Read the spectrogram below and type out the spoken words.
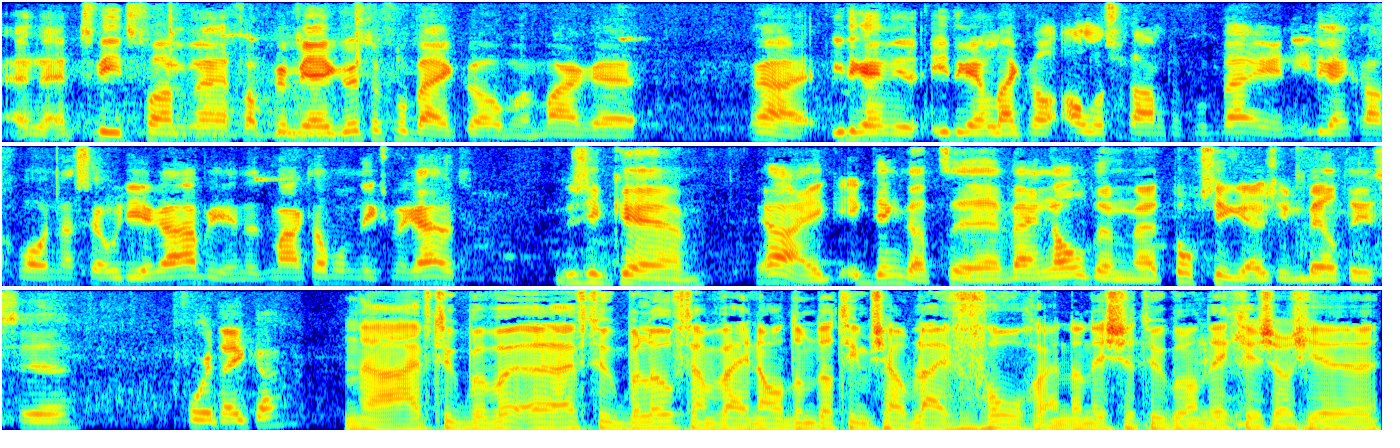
een, een, tweet van, van premier Rutte voorbij komen. Maar ja, iedereen, iedereen lijkt wel alle schaamte voorbij. En iedereen gaat gewoon naar Saudi-Arabië. En dat maakt allemaal niks meer uit. Dus ik ja, ik, ik denk dat uh, Wijnaldum uh, toch serieus in beeld is uh, voor het EK. Nou, hij heeft, natuurlijk heeft natuurlijk beloofd aan Wijnaldum dat hij hem zou blijven volgen. En dan is het natuurlijk wel netjes als je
